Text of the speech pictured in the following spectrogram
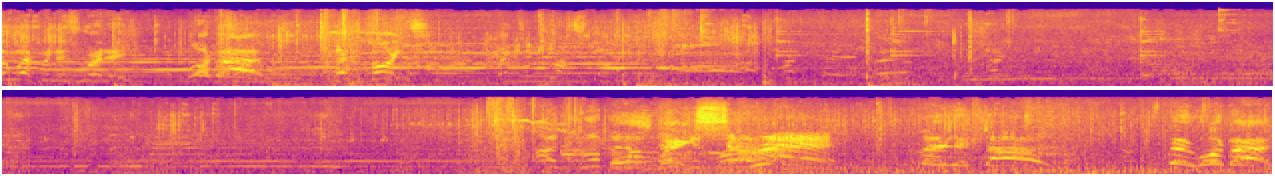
My weapon is ready! Forward! Let's fight! Burn it down! Spear Warband!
